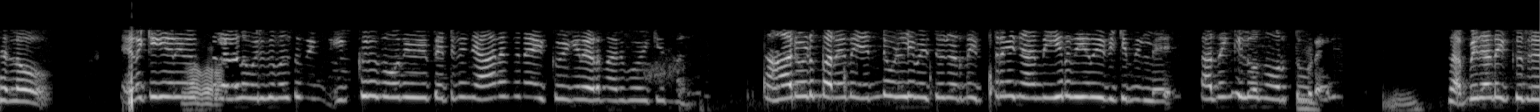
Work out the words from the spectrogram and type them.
ഹലോ? ഇടയ്ക്ക് കയറി ഒരാൾ ഒരു ദിവസം ഇക്കുറി തോന്നിയ തോന്നി തെറ്റിന് ഞാൻ എന്തിനാ ഇക്കു ഇങ്ങനെ കിടന്ന് അനുഭവിക്കുന്നത് ആരോടും പറയാതെ എന്റെ ഉള്ളിൽ വെച്ചോണ്ട് കിടന്ന് ഇത്രയും ഞാൻ നീറി നീറി ഇരിക്കുന്നില്ലേ? അതെങ്കിലും ഒന്ന് ഓർത്തൂടെ. റബ്ബിനാണ് ഇക്കുന്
